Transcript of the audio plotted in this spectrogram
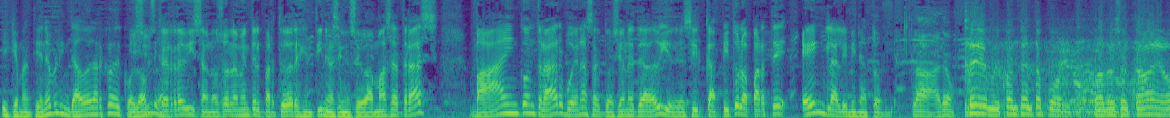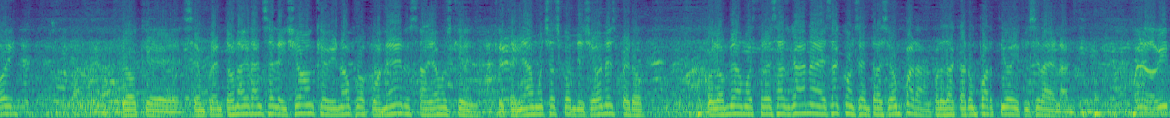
y que mantiene blindado el arco de Y si Colombia. usted revisa no solamente el partido de Argentina, sino se va más atrás, va a encontrar buenas actuaciones de David, es decir, capítulo aparte en la eliminatoria. Claro. Sí, muy contento por, por el resultado de hoy. Creo que se enfrentó a una gran selección que vino a proponer. Sabíamos que, que tenía muchas condiciones, pero Colombia mostró esas ganas, esa concentración para, para sacar un partido difícil adelante. Bueno, David,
